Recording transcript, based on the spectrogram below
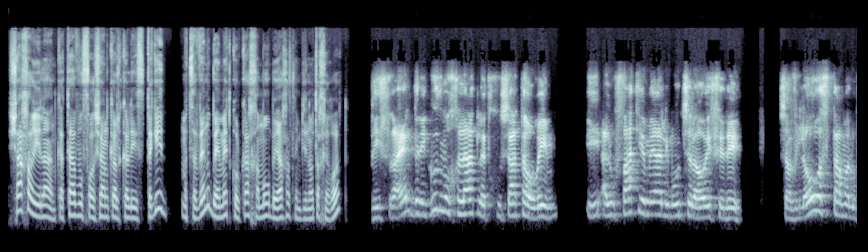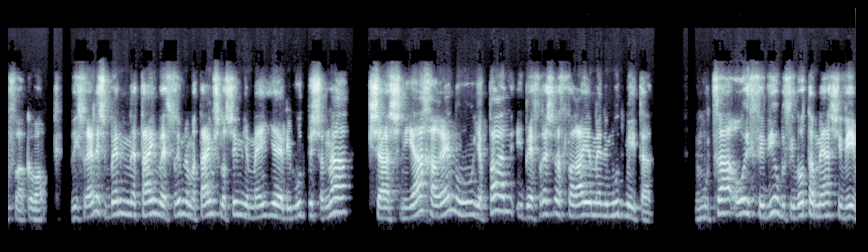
שחר אילן, כתב ופרשן כלכליסט, תגיד, מצבנו באמת כל כך חמור ביחס למדינות אחרות? בישראל, בניגוד מוחלט לתחושת ההורים, היא אלופת ימי הלימוד של ה-OECD. עכשיו, היא לא סתם אלופה, כלומר, בישראל יש בין 220 ל-230 ימי אה, לימוד בשנה, כשהשנייה אחרינו, יפן, היא בהפרש של עשרה ימי לימוד מאיתנו. ממוצע ה-OECD הוא בסביבות המאה ה-70.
